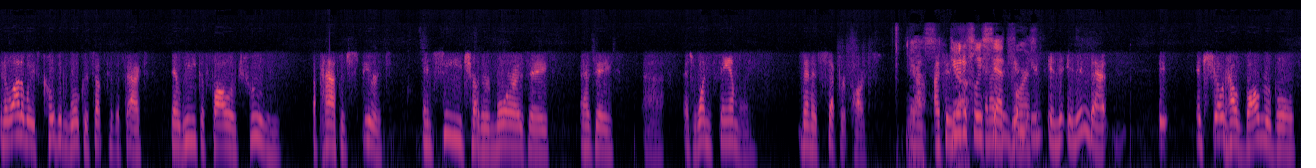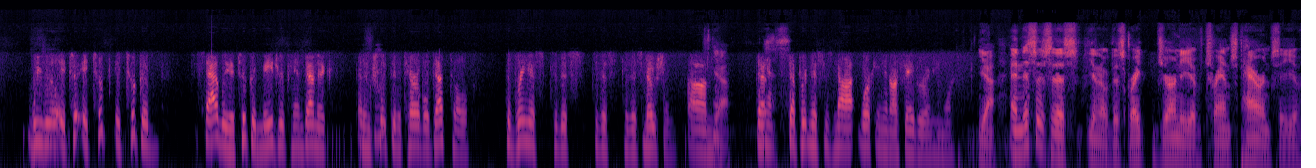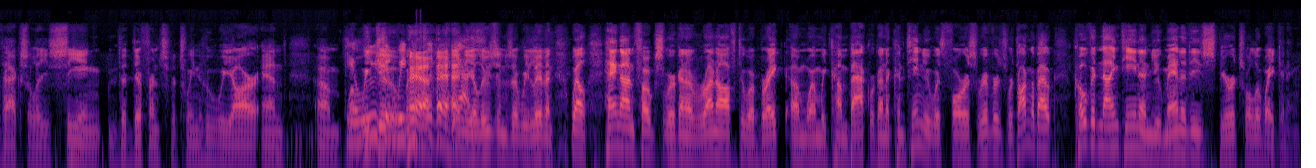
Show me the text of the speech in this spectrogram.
in a lot of ways COVID woke us up to the fact that we need to follow truly a path of spirit and see each other more as a as a uh, as one family than as separate parts. Yes, I think beautifully uh, said for us. In, in, in, in, that, it, it showed how vulnerable we really. It took. It took. It took a. Sadly, it took a major pandemic that mm-hmm. inflicted a terrible death toll to bring us to this to this to this notion. Um, yeah. That yes. separateness is not working in our favor anymore. Yeah, and this is this you know this great journey of transparency of actually seeing the difference between who we are and um, what we do we and yes. the illusions that we live in. Well, hang on, folks. We're going to run off to a break. Um, when we come back, we're going to continue with Forrest Rivers. We're talking about COVID 19 and humanity's spiritual awakening.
